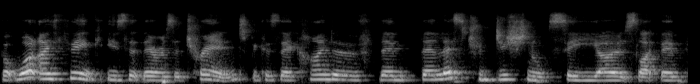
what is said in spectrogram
But what I think is that there is a trend because they're kind of they're they're less traditional CEOs. Like they've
